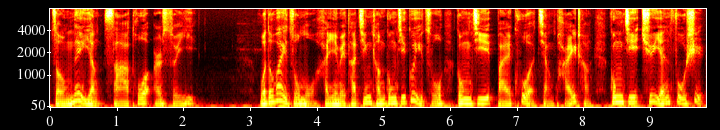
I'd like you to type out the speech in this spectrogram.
总那样洒脱而随意。我的外祖母还因为他经常攻击贵族、攻击摆阔、讲排场、攻击趋炎附势，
